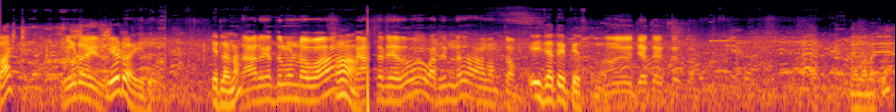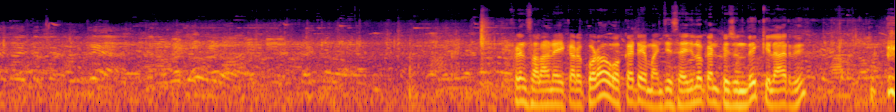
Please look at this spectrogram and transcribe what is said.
లాస్ట్. ఏడు ఐదు. ఎట్లనా నాలుగు ఎద్దులు ఉండవా? ఆ. మేత లేదు. వర్షం లేదు అమ్ముతాం. ఈ జత ఎత్తేస్తున్నాం. జత ఎత్తేస్తాం. మనకు. ఫ్రెండ్స్ అలానే ఇక్కడ కూడా ఒక్కటే మంచి సైజులో కనిపిస్తుంది కిలారిది.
